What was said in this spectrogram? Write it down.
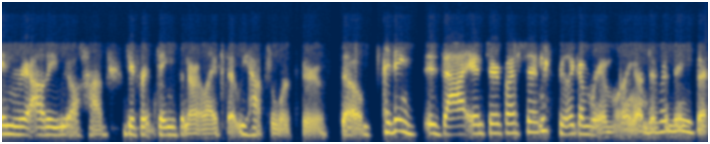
in reality, we all have different things in our life that we have to work through. So I think, is that answer your question? I feel like I'm rambling on different things, but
